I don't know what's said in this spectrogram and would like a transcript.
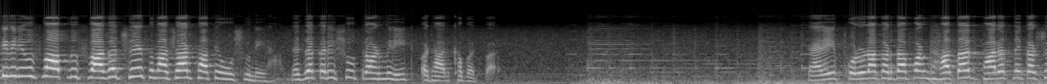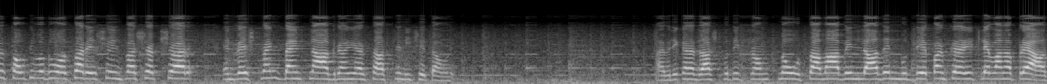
વીટીવી ન્યૂઝમાં આપનું સ્વાગત છે. સમાચાર સાથે હું છું નેહા. નજર કરીશું ત્રણ મિનિટ અઢાર ખબર પર. ત્યારે કોરોના કરતા પણ ઘાતક. ભારતને કરશે સૌથી વધુ અસર એશિયન ઇન્ફ્રાસ્ટ્રક્ચર, ઇન્વેસ્ટમેન્ટ બેંકના અગ્રણી અર્થશાસ્ત્રીની ચેતવણી. અમેરિકાના રાષ્ટ્રપતિ ટ્રમ્પનો ઉસામા બિન લાદેન મુદ્દે પણ ક્રેડિટ લેવાના પ્રયાસ.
